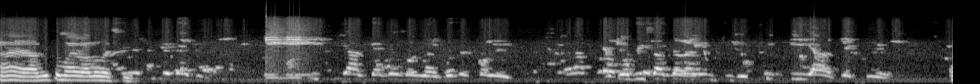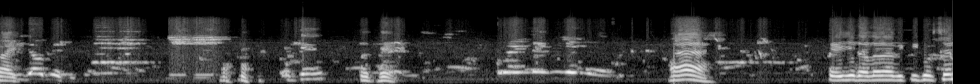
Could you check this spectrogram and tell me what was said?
হ্যাঁ আমি তোমায় ভালোবাসি। হ্যাঁ। এই যে দাদারা বিক্রি করছেন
